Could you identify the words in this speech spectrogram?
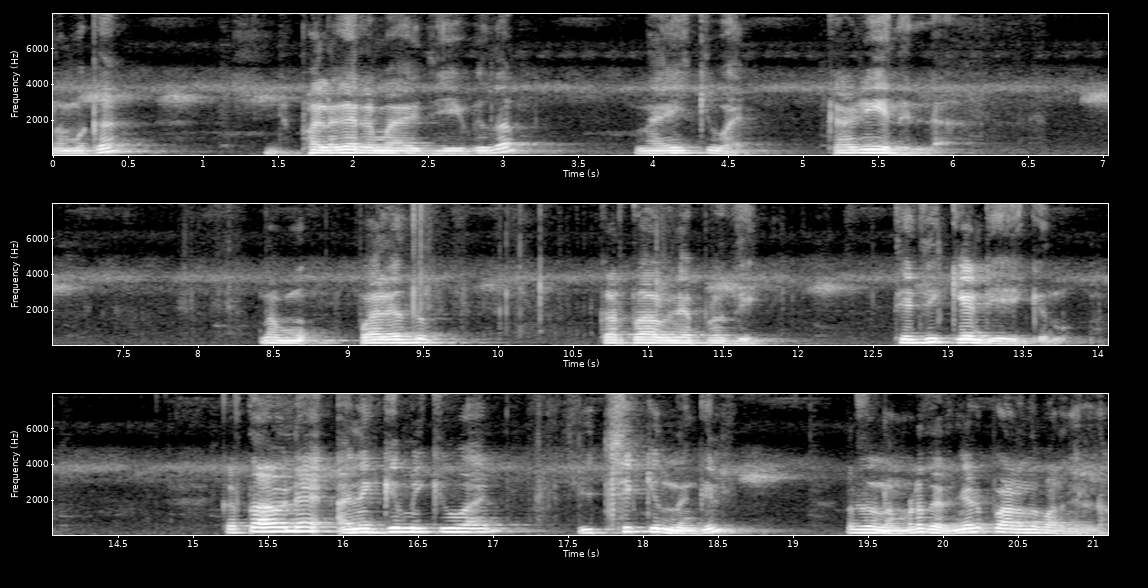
നമുക്ക് ഫലകരമായ ജീവിതം നയിക്കുവാൻ കഴിയുന്നില്ല. നമ്മ പലതും കർത്താവിനെ പ്രതി ത്യജിക്കേണ്ടിയിരിക്കുന്നു. കർത്താവിനെ അനുഗമിക്കുവാൻ ഇച്ഛിക്കുന്നെങ്കിൽ അത് നമ്മുടെ തിരഞ്ഞെടുപ്പാണെന്ന് പറഞ്ഞല്ലോ.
